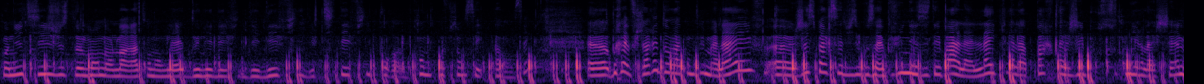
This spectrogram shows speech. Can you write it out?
qu'on utilise justement dans le marathon d'anglais. Donner des, défis, des petits défis pour euh, prendre confiance et avancer. bref, j'arrête de raconter ma life. J'espère que cette vidéo vous a plu. N'hésitez pas à la liker, à la partager pour soutenir la chaîne,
